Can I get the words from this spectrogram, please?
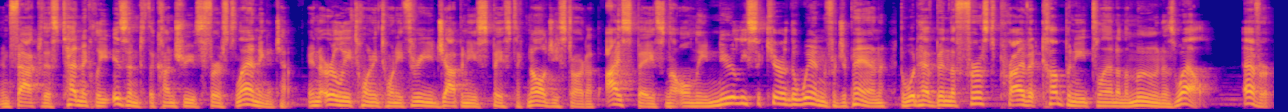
In fact, this technically isn't the country's first landing attempt. In early 2023, Japanese space technology startup iSpace not only nearly secured the win for Japan, but would have been the first private company to land on the moon as well. Ever.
